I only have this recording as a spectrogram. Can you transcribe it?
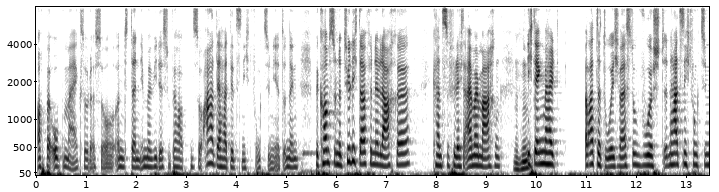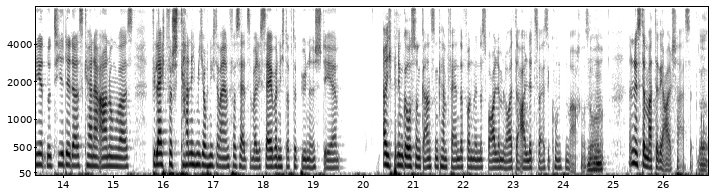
auch bei Open Mics oder so, und dann immer wieder so behaupten, so, ah, der hat jetzt nicht funktioniert. Und dann bekommst du natürlich dafür eine Lache, kannst du vielleicht einmal machen. Ich denke mir halt, ratter durch, weißt du, wurscht. Dann hat's nicht funktioniert, notier dir das, keine Ahnung was. Vielleicht kann ich mich auch nicht reinversetzen, weil ich selber nicht auf der Bühne stehe. Aber ich bin im Großen und Ganzen kein Fan davon, wenn das vor allem Leute alle zwei Sekunden machen. So. Dann ist der Material scheiße. Bro. Ja.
